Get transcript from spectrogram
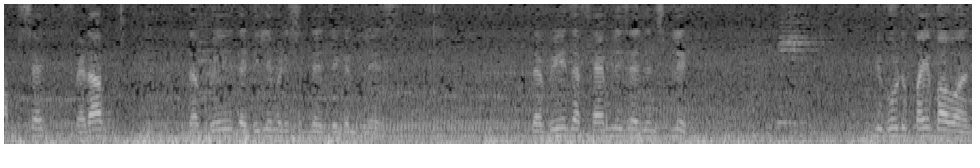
upset, fed up the way the delimitation has taken place. The way the families have been split. If you go to Pai Bhavan,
